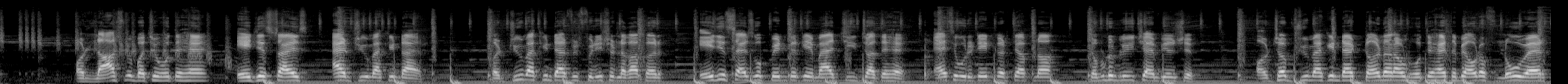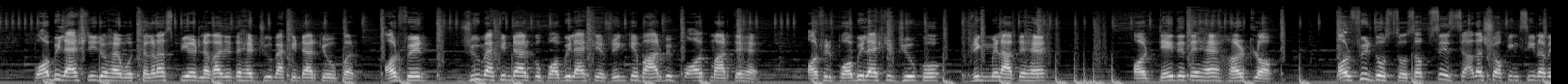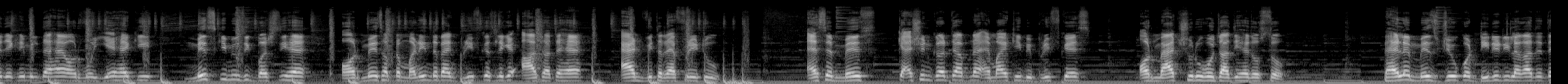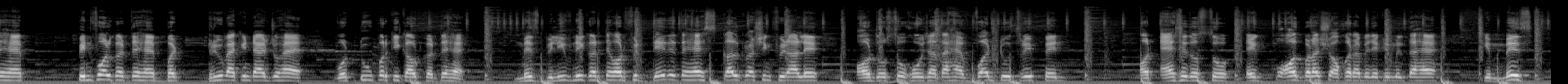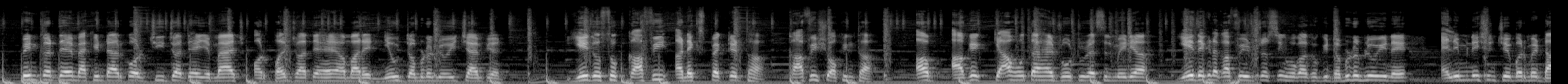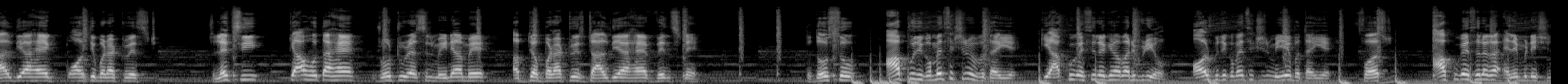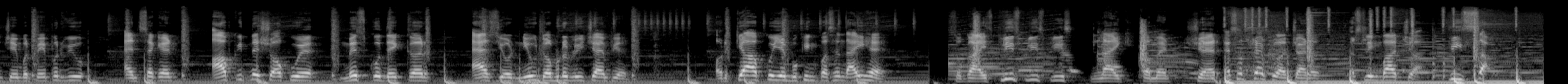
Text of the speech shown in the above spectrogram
और लास्ट में बचे होते हैं AJ Styles and Drew McIntyre पर ड्रू मैकिंटायर फिर फिनिशर लगाकर एजे स्टाइल्स को पिन करके मैच जीत जाते हैं। ऐसे वो रिटेन करते हैं अपना डब्ल्यू डब्ल्यू चैंपियनशिप और जब ड्रू मैकिंटायर टर्न अराउंड होते हैं, तभी out of nowhere Bobby Lashley जो है वो तगड़ा स्पीयर लगा देते हैं ड्रू मैकिंटायर के ऊपर। और फिर ड्रू मैकिंटायर को बॉबी लैशली रिंग के बाहर भी बहुत मारते हैं और फिर बॉबी लैशली ड्रू को रिंग में लाते हैं और दे देते हैं हर्ट लॉक और फिर दोस्तों, सबसे ज़्यादा शॉकिंग सीन हमें देखने मिलता है और वो ये है कि मिस की म्यूज़िक बजती है और मिस अपना money in the bank briefcase लेके आ जाते हैं एंड विद रेफरी टू ऐसे मिस कैश इन करते हैं अपना M I T B briefcase और मैच शुरू हो जाती है दोस्तों। पहले मिस ड्रू को डी डी डी लगा देते हैं पिनफॉल करते हैं बट ड्रू मैकिंटायर जो है, वो टू पर किक आउट करते हैं। मिस बिलीव नहीं करते और फिर दे देते हैं स्कल क्रशिंग फिनाले और दोस्तों, हो जाता है वन टू थ्री पिन और ऐसे दोस्तों, एक बहुत बड़ा शॉकर हमें देखने मिलता है कि मिस पिन करते हैं मैकिंटायर को और जीत जाते हैं ये मैच और बन जाते हैं हमारे न्यू डब्ल्यू चैंपियन ये दोस्तों, काफ़ी अनएक्सपेक्टेड था, काफ़ी शॉकिंग था। अब आगे क्या होता है रोड टू रेसलमेनिया ये देखना काफ़ी इंटरेस्टिंग होगा क्योंकि डब्ल्यू ने एलिमिनेशन चेंबर में डाल दिया है एक बहुत ही बड़ा ट्विस्ट। लेट्स सी क्या होता है रोड टू रेसलमेनिया में, अब जब बड़ा ट्विस्ट डाल दिया है विंस ने। तो दोस्तों, आप मुझे कमेंट सेक्शन में बताइए कि आपको कैसे लगे हमारी वीडियो और मुझे कमेंट सेक्शन में ये बताइए फ़र्स्ट आपको कैसे लगा elimination chamber pay per view and second आप कितने शौक हुए मिस को देखकर as your new W champion और क्या आपको ये बुकिंग पसंद आई है? So guys, please, please, please like, comment, share and subscribe to our channel. Wrestling Bacha. Peace out.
